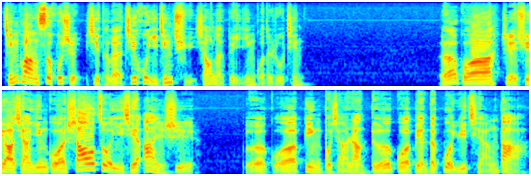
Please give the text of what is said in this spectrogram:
情况似乎是，希特勒几乎已经取消了对英国的入侵，俄国只需要向英国稍做一些暗示。俄国并不想让德国变得过于强大，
